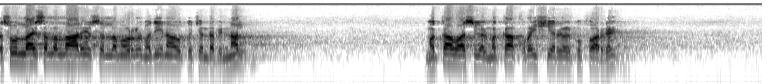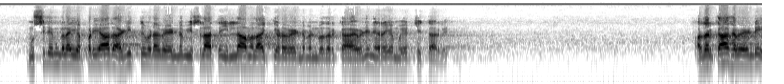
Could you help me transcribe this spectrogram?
ரசூல்லாய் சல்லா அலி சொல்லம் அவர்கள் மதீனாவுக்கு சென்ற பின்னால் மக்காவாசிகள் மக்கா குறைஷியர்கள் குஃபார்கள் முஸ்லிம்களை எப்படியாவது அழித்து விட வேண்டும் இஸ்லாத்தை இல்லாமலாக்கிவிட வேண்டும் என்பதற்காக வேண்டி நிறைய முயற்சித்தார்கள். அதற்காக வேண்டி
